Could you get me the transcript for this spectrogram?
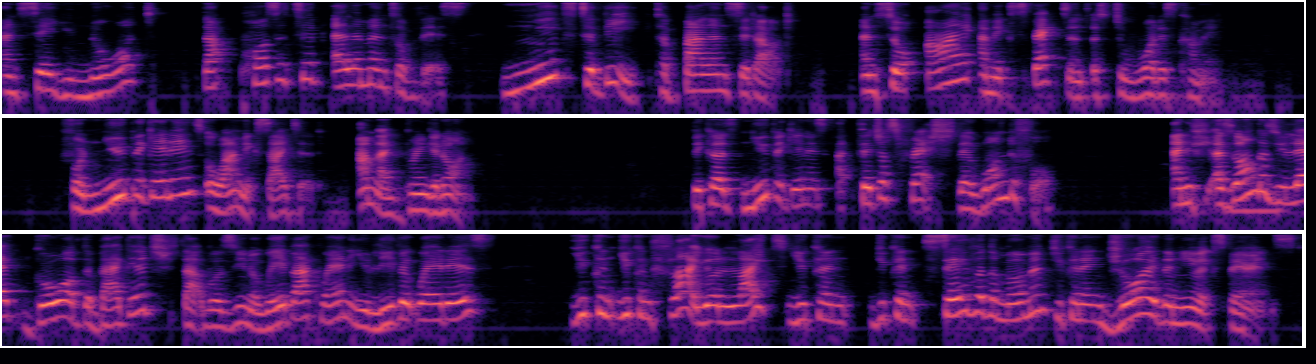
and say, you know what? That positive element of this needs to be to balance it out. And so I am expectant as to what is coming. For new beginnings, oh, I'm excited. I'm like, bring it on. Because new beginnings they're just fresh. They're wonderful. And if you, as long as you let go of the baggage that was you know way back when and you leave it where it is you can you can fly. You're light you can you can savor the moment. You can enjoy the new experience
